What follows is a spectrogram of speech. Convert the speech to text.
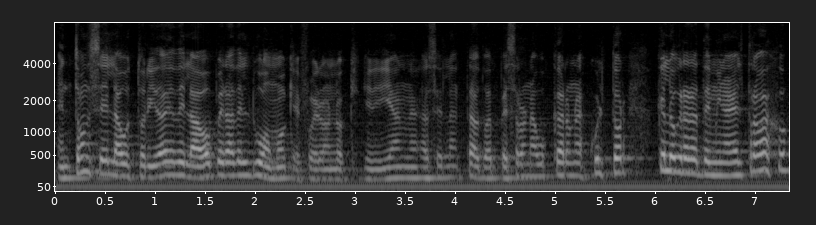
Entonces las autoridades de la ópera del Duomo, que fueron los que querían hacer la estatua, empezaron a buscar un escultor que lograra terminar el trabajo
